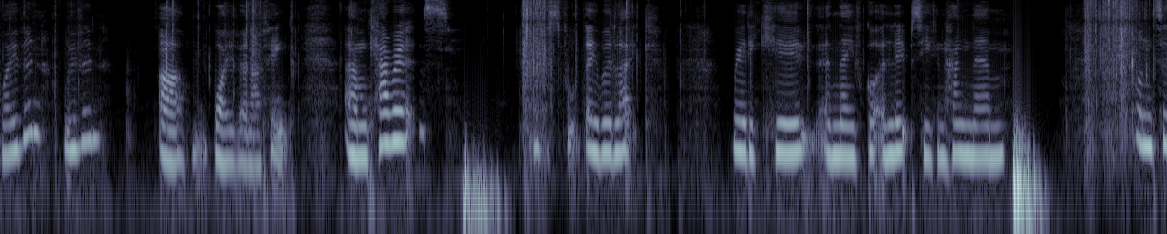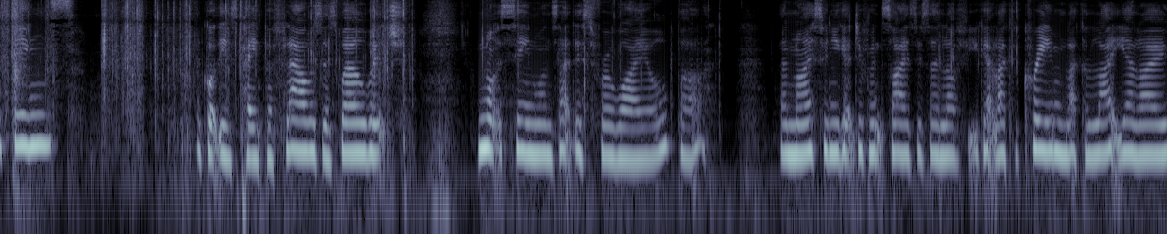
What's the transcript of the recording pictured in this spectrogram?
woven, woven? Ah, woven, I think. Um, carrots. I just thought they were like really cute and they've got a loop so you can hang them onto things. I've got these paper flowers as well, which I've not seen ones like this for a while, but they're nice when you get different sizes. I love, you get like a cream, like a light yellow,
